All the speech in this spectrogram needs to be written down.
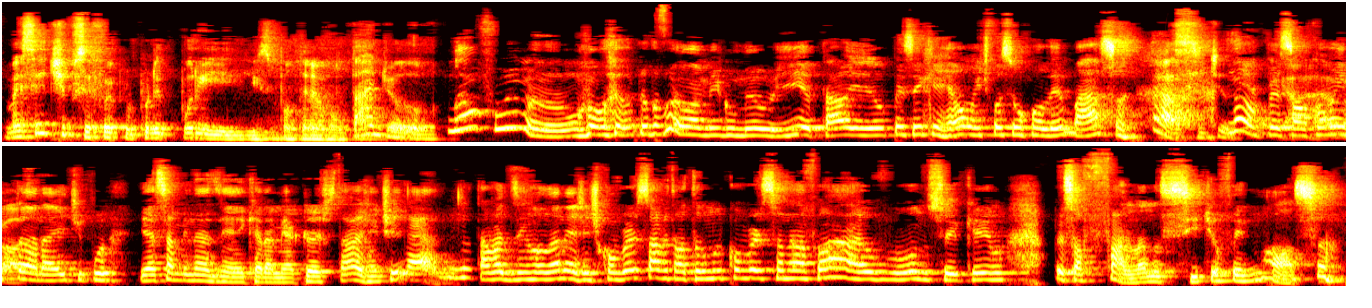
Mas você, tipo, você foi por, por, por espontânea vontade ou. Não, fui, mano. Quando foi um amigo meu ia e tal, e eu pensei que realmente fosse um rolê massa. Ah, se Não, o pessoal comentando aí, tipo, e essa minazinha aí que era minha crush, tá? A gente né, já tava desenrolando e a gente conversava, e tava todo mundo conversando. Ela falou, ah, eu vou, não sei o que. O pessoal falando sítio, eu falei, nossa.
